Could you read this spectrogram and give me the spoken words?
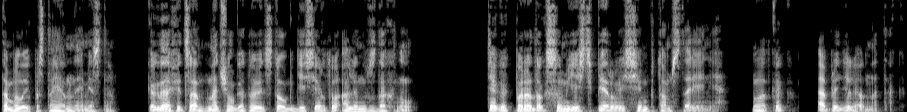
Там было их постоянное место. Когда официант начал готовить стол к десерту, Ален вздохнул. Тяга к парадоксам есть первый симптом старения. Вот как? Определенно так.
